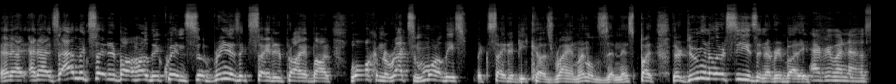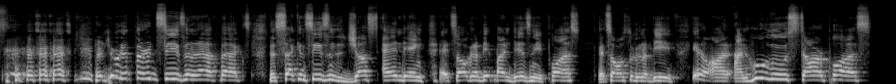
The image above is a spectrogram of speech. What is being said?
And, I, and as I'm excited about Harley Quinn, Sabrina's excited probably about Welcome to Wrexham. More at least excited because Ryan Reynolds is in this, but they're doing another season, everybody. Everyone knows. They're doing a third season at FX. The second season is just ending. It's all going to be up on Disney Plus. It's also going to be, you know, on, on Hulu, Star Plus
